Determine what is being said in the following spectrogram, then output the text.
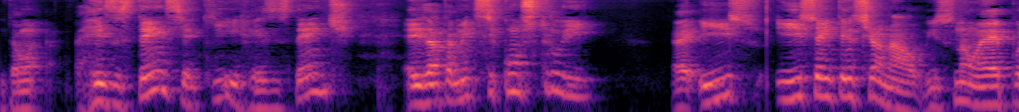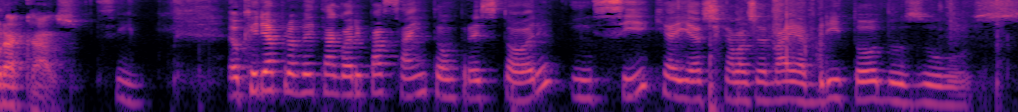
Então, resistência aqui, resistente, é exatamente se construir. É, isso, e isso é intencional, isso não é por acaso. Sim. Eu queria aproveitar agora e passar então para a história em si, que aí acho que ela já vai abrir todos os,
